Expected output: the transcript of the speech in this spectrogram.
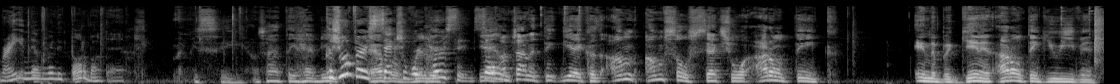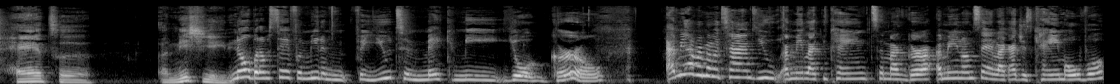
Right? You never really thought about that. let me see. I'm trying to think. Have you? Because you're a very sexual person, Yeah, so- I'm trying to think. Yeah, because I'm I'm so sexual. I don't think in the beginning. I don't think you even had to initiate it. No, but I'm saying for me to for you to make me your girl. I mean, I remember times you. I mean, like you came to my girl. I mean, you know what I'm saying like I just came over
